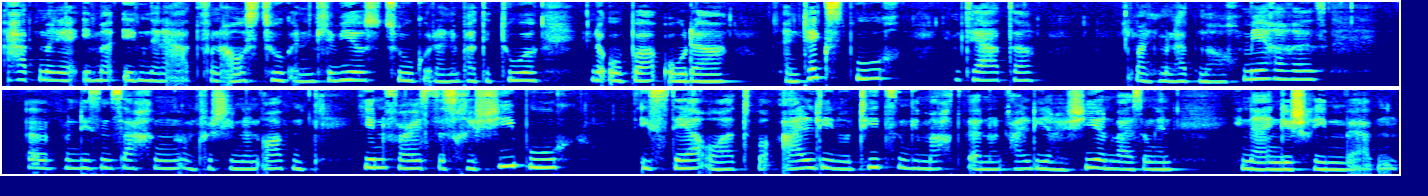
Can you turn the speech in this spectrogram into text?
hat man ja immer irgendeine Art von Auszug, einen Klavierauszug oder eine Partitur in der Oper oder ein Textbuch im Theater. Manchmal hat man auch mehreres äh, von diesen Sachen an verschiedenen Orten. Jedenfalls das Regiebuch ist der Ort, wo all die Notizen gemacht werden und all die Regieanweisungen hineingeschrieben werden.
